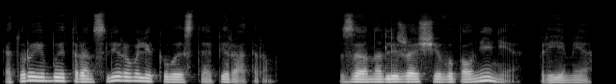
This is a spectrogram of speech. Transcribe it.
которые бы транслировали квесты операторам. За надлежащее выполнение – премия.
